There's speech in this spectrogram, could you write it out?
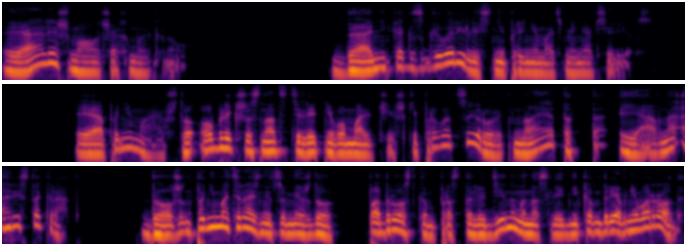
Я лишь молча хмыкнул. Да они как сговорились не принимать меня всерьез. Я понимаю, что облик шестнадцатилетнего мальчишки провоцирует, но этот-то явно аристократ. Должен понимать разницу между подростком-простолюдином и наследником древнего рода.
